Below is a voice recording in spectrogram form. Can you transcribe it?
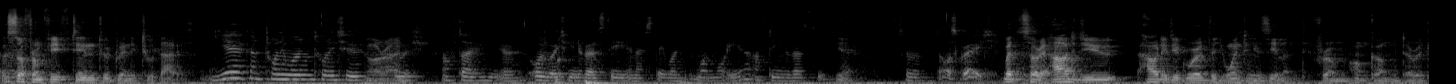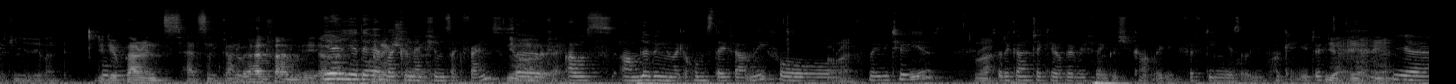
So, so from 15 to 22 that is yeah, kind of 21, 22 all right ish after you know all the way to university, and I stayed one one more year after university. yeah So that was great. But sorry, how did you how did it work that you went to New Zealand from Hong Kong directly to New Zealand? Did your parents had some kind They of had family. uh, yeah, yeah, they have like connections, like friends. Yeah, so okay. I was um, living in like a homestay family for Alright. maybe two years. right? So they can't take care of everything because you can't really. Fifteen years old, you- what can you do? Yeah, yeah, yeah. Yeah,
